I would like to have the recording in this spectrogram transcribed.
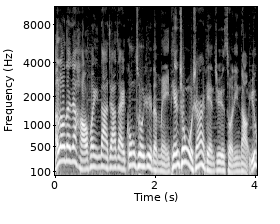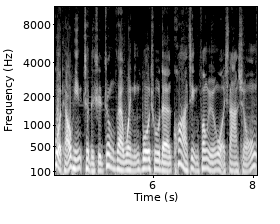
Hello，大家好，欢迎大家在工作日的每天中午十二点继续锁定到雨果调频，这里是正在为您播出的跨境风云，我是大熊。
